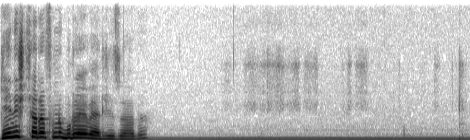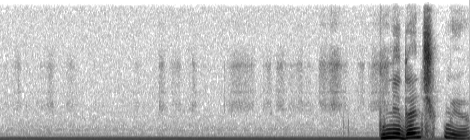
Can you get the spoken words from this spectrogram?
geniş tarafını buraya vereceğiz abi. Bu neden çıkmıyor?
